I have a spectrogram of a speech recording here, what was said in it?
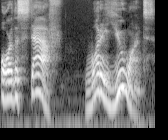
or the staff, what do you want?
